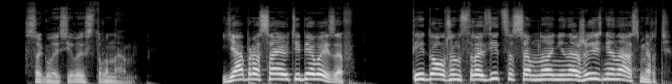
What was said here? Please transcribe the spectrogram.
– согласилась струна. «Я бросаю тебе вызов. Ты должен сразиться со мной не на жизнь, а на смерть».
